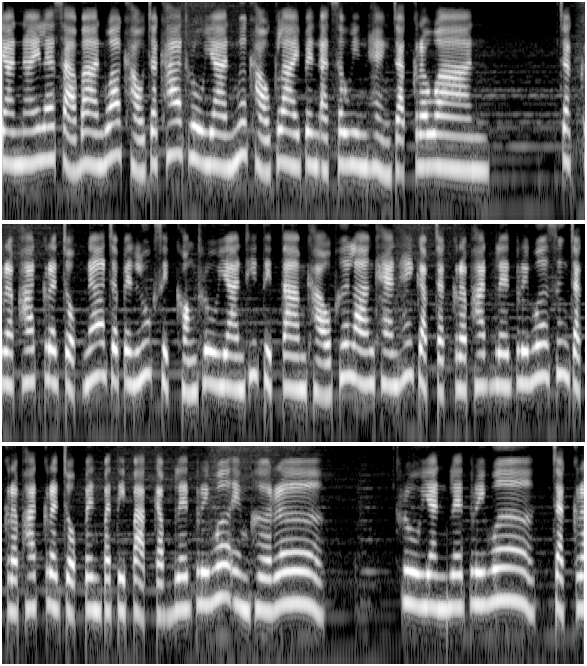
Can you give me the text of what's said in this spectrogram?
ยานไนท์และสาบานว่าเขาจะฆ่าทรูยานเมื่อเขากลายเป็นอัศวินแห่งจักรวาลจักรพรรดิกระจกน่าจะเป็นลูกศิษย์ของทรูยานที่ติดตามเขาเพื่อล้างแค้นให้กับจักรพรรดิเบลดริเวอร์ซึ่งจักรพรรดิกระจกเป็นปฏิปักษ์กับเบลดริเวอร์เอ็มเพอเรอร์ทรูยันเบลดริเวอร์จักร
